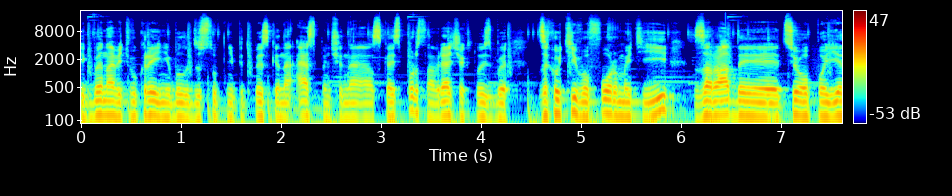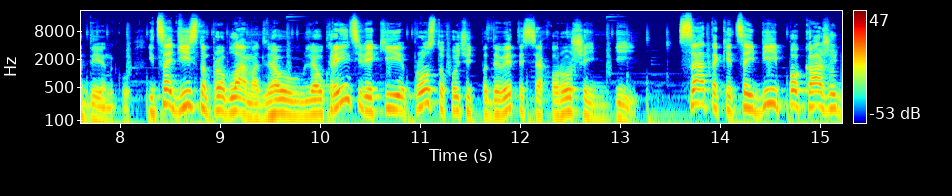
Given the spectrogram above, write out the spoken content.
якби навіть в Україні були доступні підписки на ESPN чи на Sky Sports, навряд чи хтось би захотів оформити її заради цього поєдинку. І це дійсно проблема для, для українців, які просто хочуть подивитися хороший бій. Все-таки цей бій покажуть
